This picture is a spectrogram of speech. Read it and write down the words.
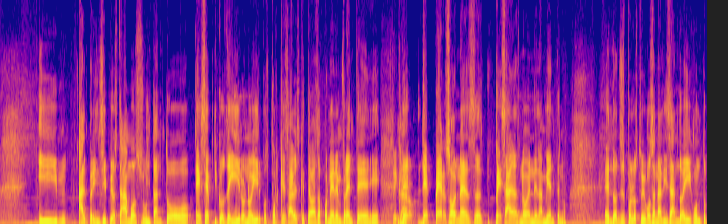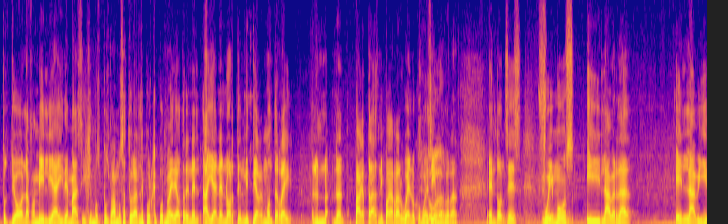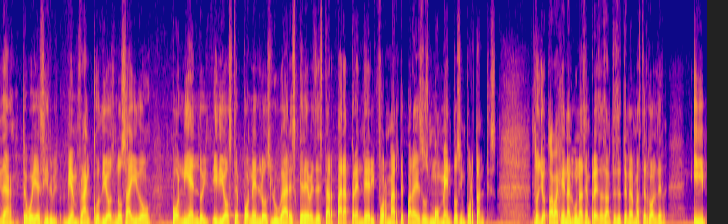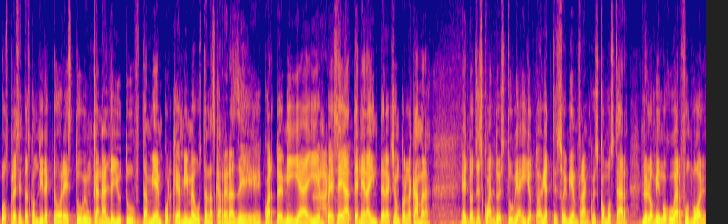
Y mm, al principio estábamos un tanto escépticos de ir o no ir, pues porque sabes que te vas a poner enfrente de, Sí, claro. de- de personas eh, pesadas, ¿no? En el ambiente, ¿no? Entonces, pues lo estuvimos analizando ahí junto, pues yo, la familia y demás, y dijimos, pues vamos a aturarle porque pues no hay de otra. En el, allá en el norte, en mi tierra, en Monterrey, para atrás ni para agarrar vuelo, como Sin decimos, duda. ¿verdad? Entonces, fuimos y la verdad, en la vida, te voy a decir bien franco, Dios nos ha ido poniendo y, y Dios te pone en los lugares que debes de estar para aprender y formarte para esos momentos importantes. Entonces yo trabajé en algunas empresas antes de tener Master Holder y pues presentas con directores, tuve un canal de YouTube también porque a mí me gustan las carreras de cuarto de milla y empecé a tener ahí interacción con la cámara. Entonces cuando estuve ahí yo todavía te soy bien franco, es como estar, no es lo mismo jugar fútbol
